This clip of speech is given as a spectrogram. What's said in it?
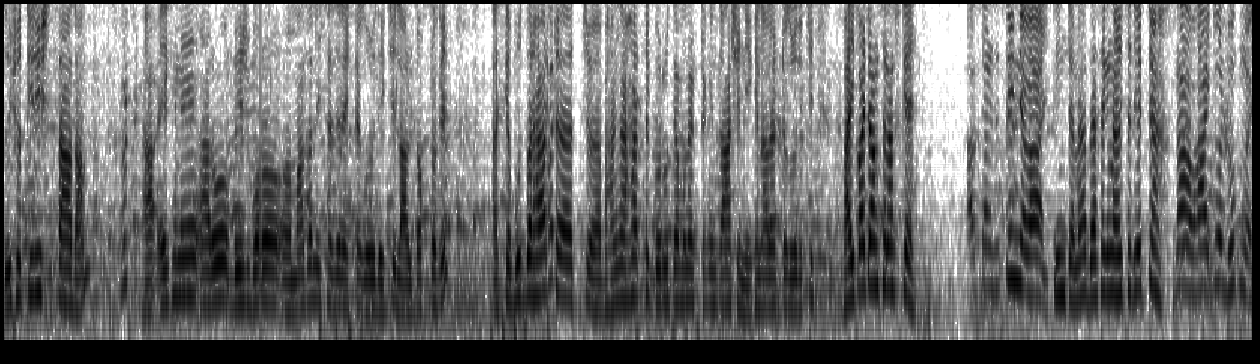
দুইশো তিরিশ চা দাম। এখানে আরও বেশ বড় মাঝারি সাইজের একটা গরু দেখছি লাল টকটকে। আজকে বুধবার হাট ভাঙা হাট গরু তেমন একটা কিন্তু আসেনি। এখানে আরও একটা গরু দেখছি। ভাই কয়টা আনছেন আজকে? তিনটে ভাই। তিনটা না? বেচা কিনা হয়েছে দুই একটা? না ভাই কেবল ঢুক নয়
